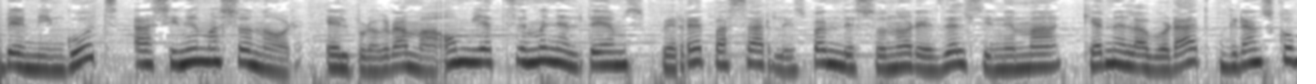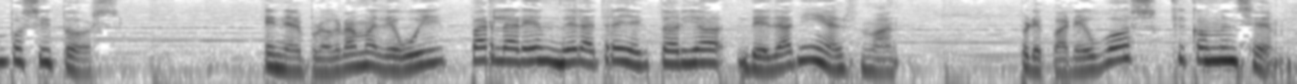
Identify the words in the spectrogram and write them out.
Benvinguts a Cinema Sonor, el programa on viatgem en el temps per repassar les bandes sonores del cinema que han elaborat grans compositors. En el programa d'avui parlarem de la trajectòria de Danny Elfman. Prepareu-vos que comencem.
